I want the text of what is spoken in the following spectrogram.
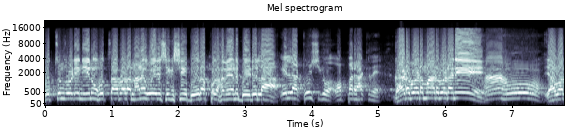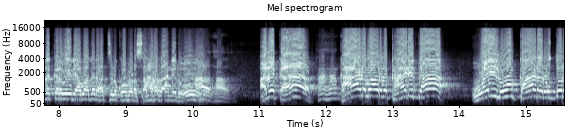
ಹುಚ್ಚನ್ ನೋಡಿ ನೀನು ಹುಚ್ಚಾಬೇಡ ನನಗೆ ಒಯ್ದು ಸಿಗಿಸಿ ಬೀರಪ್ಪ ಹವೇನು ಬೇಡಿಲ್ಲ. ಇಲ್ಲ ಟೂಸಿಗೆ ಒಪ್ಪರ್ ಹಾಕದೆ. ಗಡಬಡ ಮಾಡಬೇಡ ನೀ. ಹಾ ಹ್ಞೂ. ಯಾವ್ದಕ್ಕರ ಒಯ್ದು ಯಾವ್ದಾರ ಹಚ್ಚಲಿಕ್ಕೆ ಹೋಗ್ಬೇಡ ಸಮಾಧಾನಿರು ಹೌದು ಹೌದು. ಅದಕ್ಕ ಹಾ, ಹಾ. ಕಾಡಬಾರದು ಕಾಡಿದ್ದ ವೈಲು ಕಾಡ ರುದ್ರ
